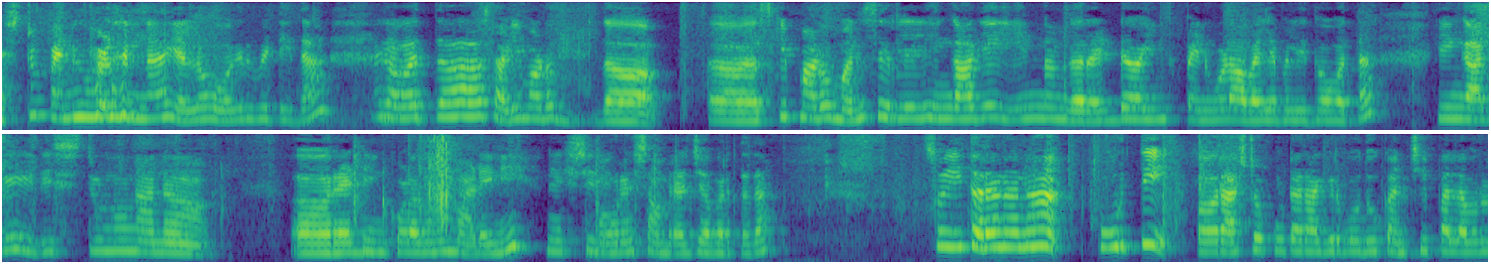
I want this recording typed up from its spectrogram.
ಅಷ್ಟು ಪೆನ್ಗಳನ್ನ ಎಲ್ಲೋ ಒಗೆದು ಬಿಟ್ಟಿದ್ದ. ಅವತ್ತು ಸ್ಟಡಿ ಮಾಡೋದು ಸ್ಕಿಪ್ ಮಾಡೋ ಮನಸ್ಸು ಇರಲಿಲ್ಲ. ಹಿಂಗಾಗಿ ಏನು ನಂಗೆ ರೆಡ್ ಇಂಕ್ ಪೆನ್ಗಳು ಅವೈಲೇಬಲ್ ಇದ್ವು ಅವತ್ತು. ಹಿಂಗಾಗಿ ಇದಿಷ್ಟು ನಾನು ರೆಡ್ ಇಂಕ್ ಒಳಗನ ಮಾಡೇನಿ. ನೆಕ್ಸ್ಟ್ ಮೌರ್ಯ ಸಾಮ್ರಾಜ್ಯ ಬರ್ತದ. ಸೊ ಈ ಥರ ನಾನು ಪೂರ್ತಿ ರಾಷ್ಟ್ರಕೂಟರಾಗಿರ್ಬೋದು, ಕಂಚಿಪಲ್ ಅವರು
